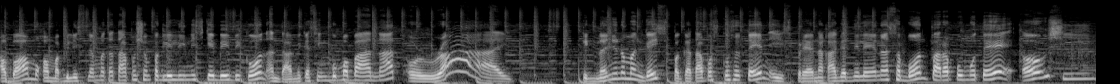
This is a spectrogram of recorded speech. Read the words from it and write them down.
Aba, mukhang mabilis lang matatapos yung paglilinis kay Baby Con. Ang dami kasing bumabanat. Alright! Tignan nyo naman guys, pagkatapos ko sa 10, i-spray na kagad nila yan ng sabon para pumuti. Oh, she!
